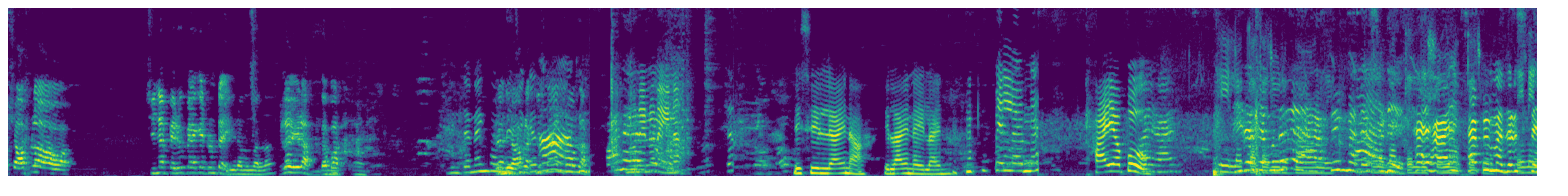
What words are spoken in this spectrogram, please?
షాప్లో చిన్న పెరుగు ప్యాకెట్ ఉంటాయి. ఇలా ఇలా డబ్బా. నేను నైనా దిస్ ఇలా అయినా ఇలా అయినా ఇలా అయినా హాయ్ అప్పు హ్యాపీ మదర్స్ డే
